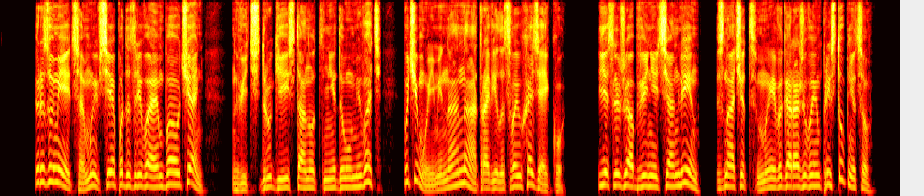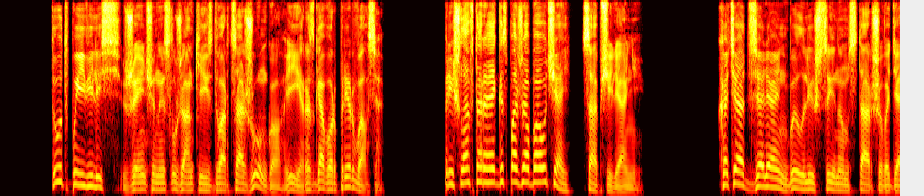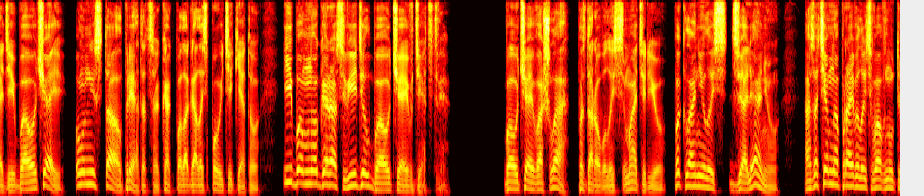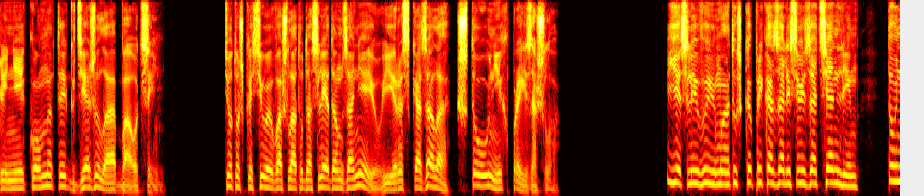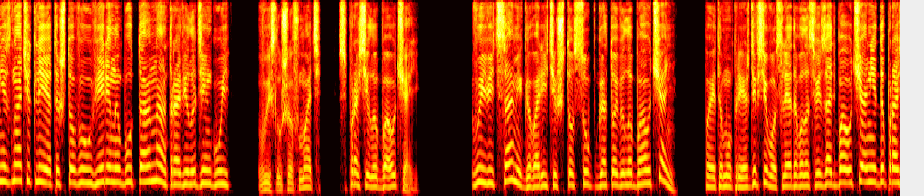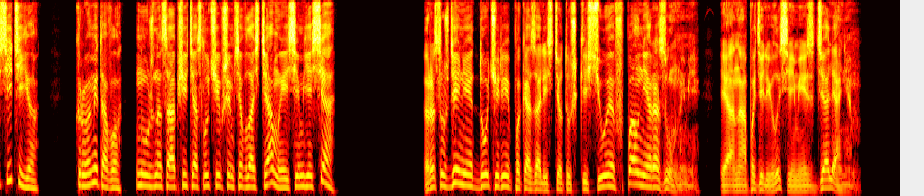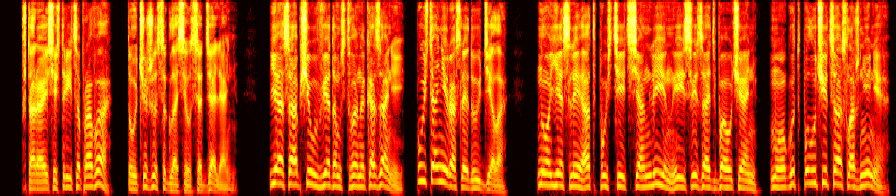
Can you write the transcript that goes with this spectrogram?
«Разумеется, мы все подозреваем Баочань, но ведь другие станут недоумевать, почему именно она отравила свою хозяйку. Если же обвинить Сянлин, значит, мы выгораживаем преступницу». Тут появились женщины-служанки из дворца Жунго, и разговор прервался. «Пришла вторая госпожа Баучай», — сообщили они. Хотя Дзялянь был лишь сыном старшего дяди Баочай, он не стал прятаться, как полагалось по этикету, ибо много раз видел Баочай в детстве. Баучай вошла, поздоровалась с матерью, поклонилась Дзяляню, а затем направилась во внутренние комнаты, где жила Бао. Тетушка Сюэ вошла туда следом за нею и рассказала, что у них произошло. «Если вы, матушка, приказали связать Сянлин, то не значит ли это, что вы уверены, будто она отравила Денгуй?» Выслушав мать, спросила Баучай. «Вы ведь сами говорите, что суп готовила Баучань, поэтому прежде всего следовало связать Баучань и допросить ее. Кроме того, нужно сообщить о случившемся властям и семье Ся». Рассуждения дочери показались тетушке Сюэ вполне разумными, и она поделилась ими с Дзялянем. «Вторая сестрица права», — тотчас же согласился Дзялянь. «Я сообщу в ведомство наказаний, пусть они расследуют дело. Но если отпустить Сянлин и связать Баучань, могут получиться осложнения».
